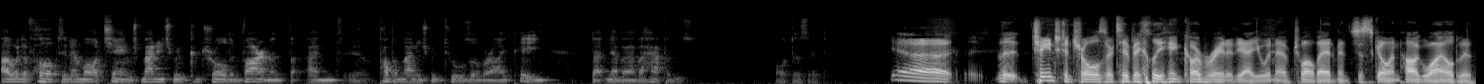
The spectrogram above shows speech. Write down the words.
I would have hoped in a more change management controlled environment that, and uh, proper management tools over IP that never ever happens. Or does it? Yeah, the change controls are typically incorporated. Yeah, you wouldn't have 12 admins just going hog wild with,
